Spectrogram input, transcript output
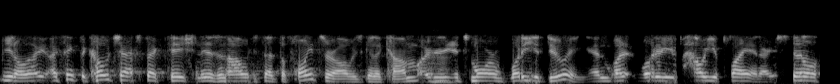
you know, I, I think the coach expectation isn't always that the points are always going to come. It's more what are you doing and what what are you how are you playing? Are you still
